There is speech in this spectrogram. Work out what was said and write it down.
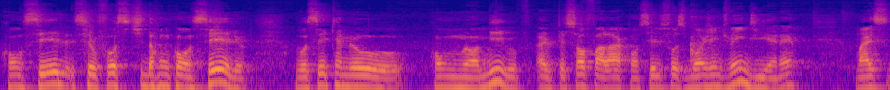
conselho, se eu fosse te dar um conselho, você que é meu, como meu amigo, o pessoal falar ah, conselho se fosse bom a gente vendia, né? Mas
